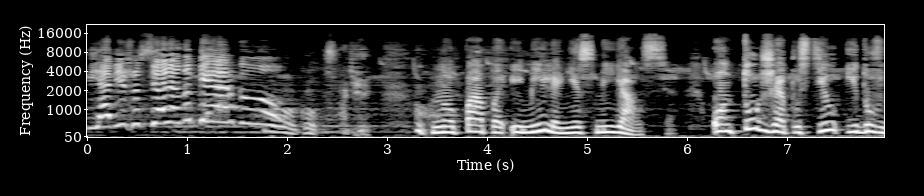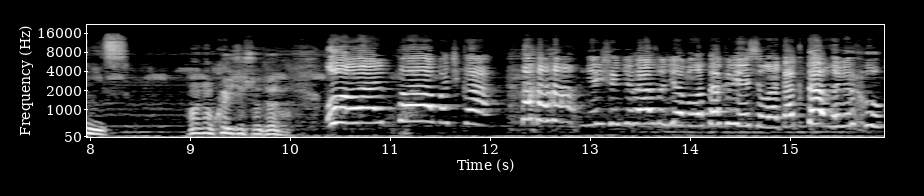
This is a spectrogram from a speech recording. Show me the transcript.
я! Я вижу Селену Бергу! О, Господи! Но папа Эмиля не смеялся. Он тут же опустил Иду вниз. А ну-ка иди сюда. Ой, папочка! Мне еще ни разу не было так весело, как там наверху.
